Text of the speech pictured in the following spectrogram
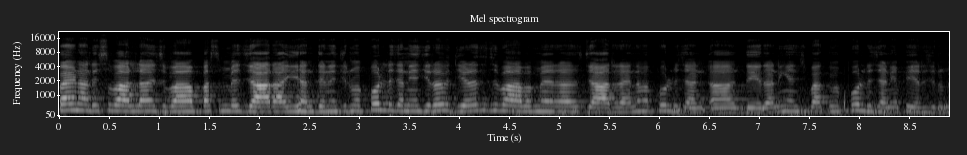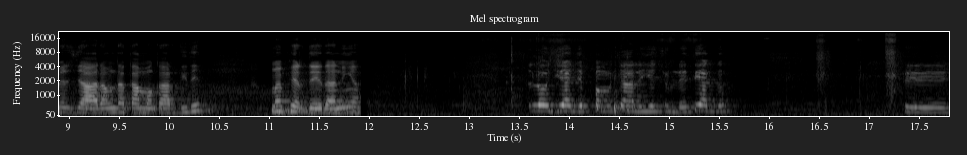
ਭੈਣਾਂ ਦੇ ਸਵਾਲਾਂ ਦੇ ਜਵਾਬ, ਬਸ ਮੇਰੇ ਯਾਰ ਆਈ ਜਾਂਦੇ ਨੇ ਜਦੋਂ ਮੈਂ ਭੁੱਲ ਜਾਂਦੀ ਹਾਂ। ਜਿਹੜਾ ਜਿਹੜਾ ਤੇ ਜਵਾਬ ਮੇਰਾ ਯਾਰ ਰਹਿੰਦਾ, ਮੈਂ ਭੁੱਲ ਜਾਂ, ਅਹ, ਦੇ ਰਹਿੰਦੀ ਹਾਂ। ਬਾਕੀ ਮੈਂ ਭੁੱਲ ਜਾਂਦੀ ਆ ਫਿਰ ਜਦੋਂ ਮੇਰੇ ਯਾਰ ਆਉਂਦਾ ਕੰਮ ਕਰਦੀ ਦੇ ਮੈਂ ਫਿਰ ਦੇ ਰਹਿੰਦੀ ਹਾਂ। ਲੋ ਜੀ, ਅੱਜ ਆਪਾਂ ਮਚਾ ਲਈਏ ਚੁੱਲ੍ਹੇ ਤੇ ਅੱਗ। ਤੇ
